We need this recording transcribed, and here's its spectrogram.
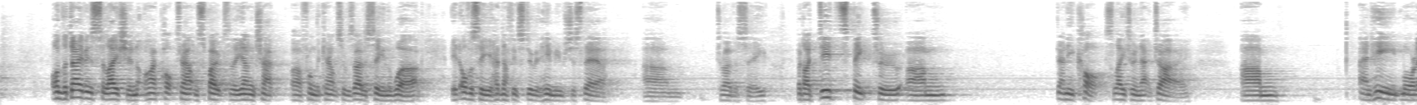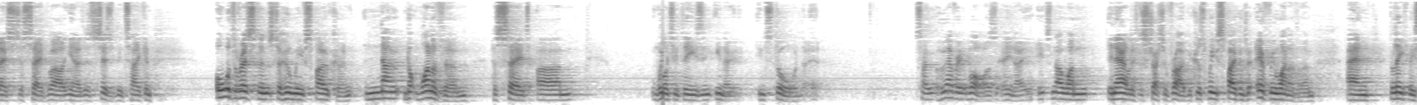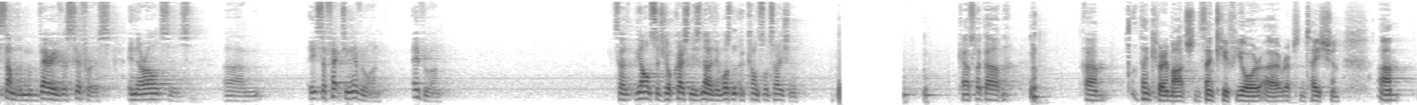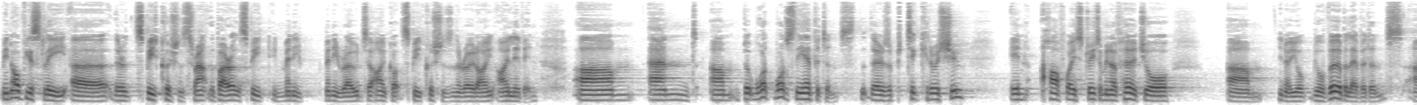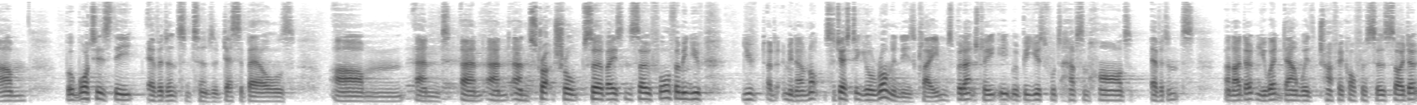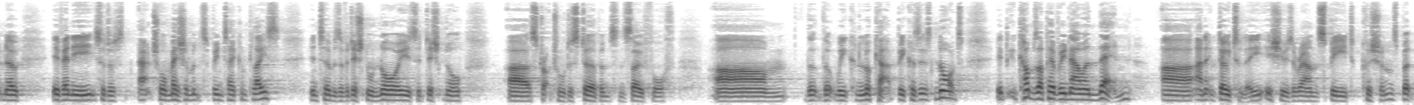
on the day of installation, I popped out and spoke to the young chap uh, from the council who was overseeing the work, it obviously had nothing to do with him, he was just there um, to oversee. But I did speak to um, Danny Cox later in that day, um, and he more or less just said, well, you know, the decision's been taken. All the residents to whom we've spoken, no, not one of them has said, um, we wanted these, you know, installed. So whoever it was, you know, it's no one in our little stretch of road because we've spoken to every one of them and believe me, some of them were very vociferous in their answers. Um, it's affecting everyone, everyone. So the answer to your question is no, there wasn't a consultation. Councillor Gardner. Um, thank you very much, and thank you for your uh, representation. Um, I mean, obviously, uh, there are speed cushions throughout the borough, the speed in many many roads. I've got speed cushions in the road I, I live in. Um, and, um, but what, what's the evidence that there's a particular issue in Halfway Street? I mean, I've heard your, um, you know, your, your verbal evidence, um, but what is the evidence in terms of decibels um, and, and, and, and structural surveys and so forth? I mean, you've, you, I mean, I'm not suggesting you're wrong in these claims, but actually it would be useful to have some hard evidence. And I don't, you went down with traffic officers, so I don't know if any sort of actual measurements have been taken place in terms of additional noise, additional uh, structural disturbance and so forth um, that, that we can look at because it's not, it, it comes up every now and then, uh, anecdotally, issues around speed cushions, but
